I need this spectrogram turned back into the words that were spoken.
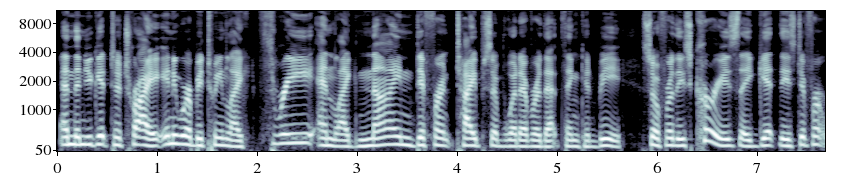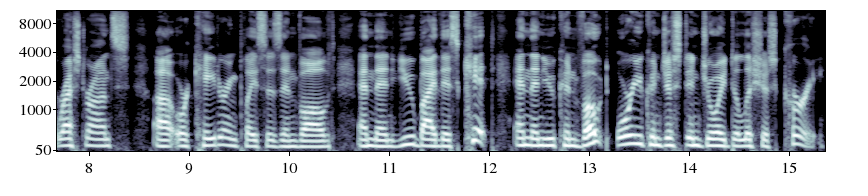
and then you get to try anywhere between like three and like nine different types of whatever that thing could be. So for these curries, they get these different restaurants uh, or catering places involved, and then you buy this kit, and then you can vote or you can just enjoy delicious curry.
